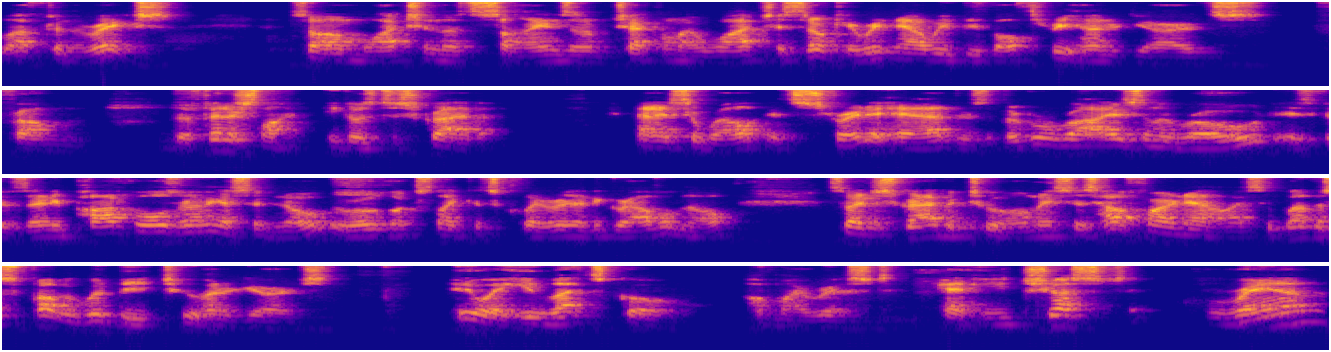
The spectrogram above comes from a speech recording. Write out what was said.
left in the race? So I'm watching the signs and I'm checking my watch. I said, okay, right now we'd be about 300 yards from the finish line. He goes, describe it. And I said, well, it's straight ahead. There's a a rise in the road. Is there any potholes or anything? I said, no, the road looks like it's clear. Any gravel? No. So I describe it to him. And he says, how far now? I said, well, this probably would be 200 yards. Anyway, he lets go of my wrist and he just ran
